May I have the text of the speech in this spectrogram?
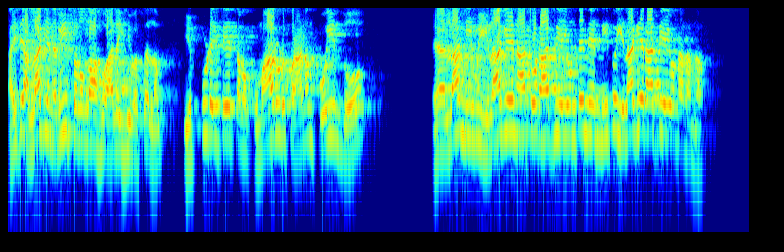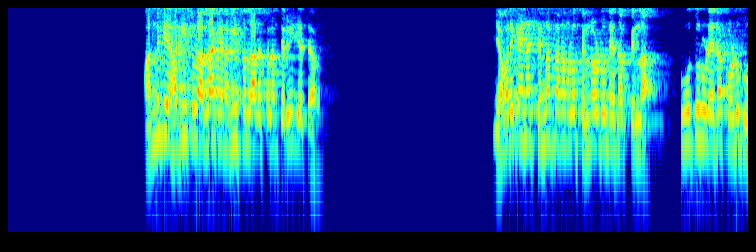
అయితే అల్లాకే నబీ సలల్లాహు అలైహి వసల్లం ఎప్పుడైతే తమ కుమారుడు ప్రాణం పోయిందో అల్లా నీవు ఇలాగే నాతో రాజీ అయి ఉంటే నేను నీతో ఇలాగే రాజీ అయి ఉన్నానన్నారు అందుకే హదీసులు అల్లాకే నబీ సల్లాహ్ అలైవలం తెలియజేశారు. ఎవరికైనా చిన్నతనంలో పిల్లోడు లేదా పిల్ల కూతురు లేదా కొడుకు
